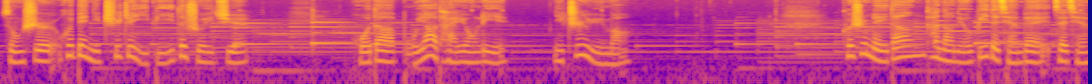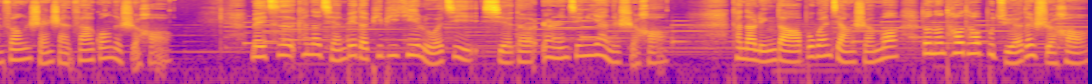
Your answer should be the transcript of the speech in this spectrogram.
总是会被你嗤之以鼻的说一句：“活得不要太用力，你至于吗？”可是，每当看到牛逼的前辈在前方闪闪发光的时候，每次看到前辈的 PPT 逻辑写得让人惊艳的时候，看到领导不管讲什么都能滔滔不绝的时候，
